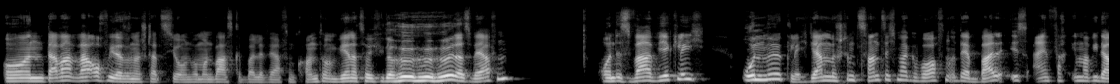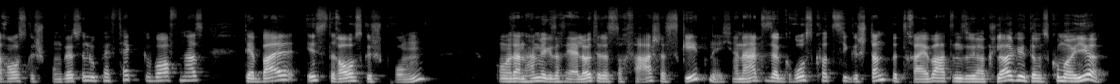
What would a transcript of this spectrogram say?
Und da war, war auch wieder so eine Station, wo man Basketballe werfen konnte. Und wir natürlich wieder hö, hö, hö, das werfen. Und es war wirklich unmöglich. Wir haben bestimmt 20 Mal geworfen und der Ball ist einfach immer wieder rausgesprungen. Selbst wenn du perfekt geworfen hast, der Ball ist rausgesprungen. Und dann haben wir gesagt, ja Leute, das ist doch verarscht, das geht nicht. Und dann hat dieser großkotzige Standbetreiber, hat dann so, ja klar geht das, guck mal hier.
